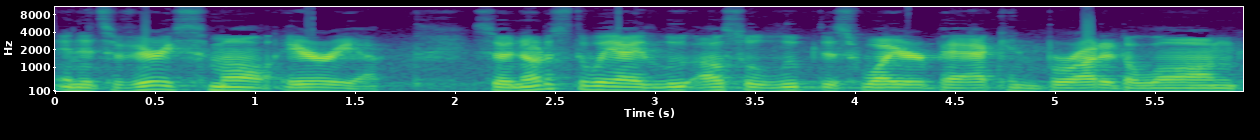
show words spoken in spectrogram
and it's a very small area. So notice the way I lo also looped this wire back and brought it along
